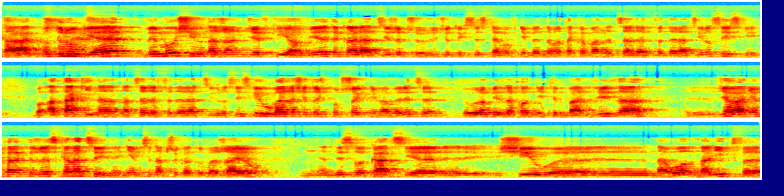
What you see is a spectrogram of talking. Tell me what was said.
Tak, po drugie wymusił na rządzie w Kijowie deklarację, że przy użyciu tych systemów nie będą atakowane cele w Federacji Rosyjskiej, bo ataki na, na cele w Federacji Rosyjskiej uważa się dość powszechnie w Ameryce, w Europie Zachodniej tym bardziej za y, działanie o charakterze eskalacyjnym. Niemcy na przykład uważają dyslokację y, sił y, na, na Litwę,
